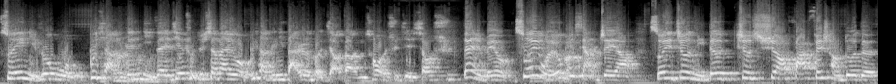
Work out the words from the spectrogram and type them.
所以你说我不想跟你再接触，就相当于我不想跟你打任何交道，你从我世界消失。但也没有，所以我又不想这样，所以就你的就需要花非常多的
